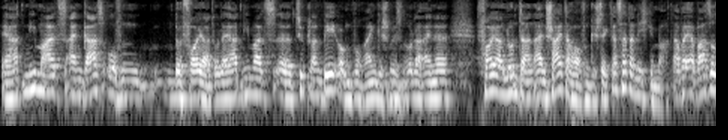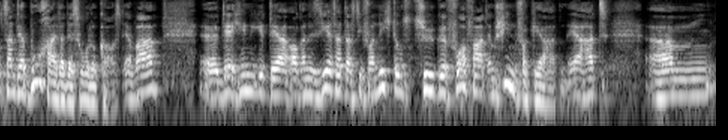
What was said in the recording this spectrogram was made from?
Er hat niemals einen Gasofen befeuert oder er hat niemals äh, Zyklon B irgendwo reingeschmissen oder eine Feuerlunte an einen Scheiterhaufen gesteckt. Das hat er nicht gemacht. Aber er war sozusagen der Buchhalter des Holocaust. Er war äh, derjenige, der organisiert hat, dass die Vernichtungszüge Vorfahrt im Schienenverkehr hatten. Er hat ähm,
